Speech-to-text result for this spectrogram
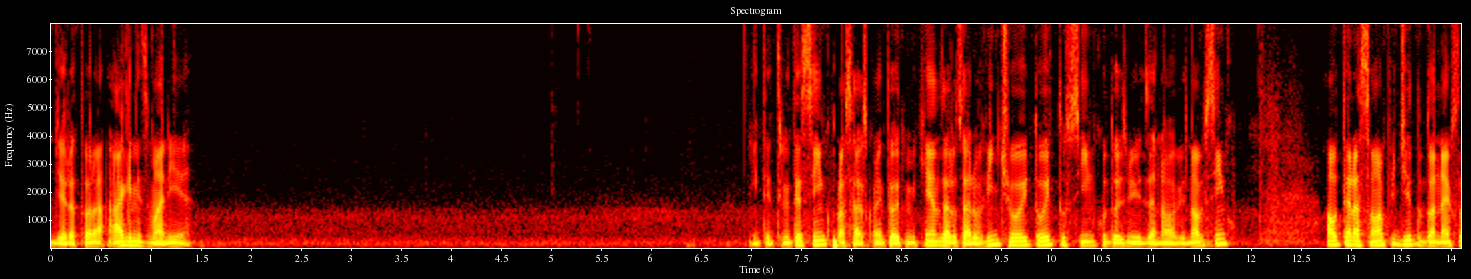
Diretora Agnes Maria. Item 35, processo 48.500.0028.85.2019.95. Alteração a pedido do anexo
